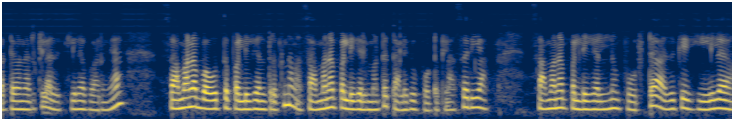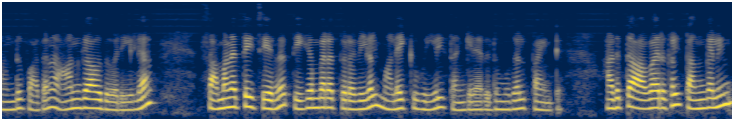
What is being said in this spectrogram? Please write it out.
அட்டவணை இருக்குல்ல அது கீழே பாருங்கள் சமண பௌத்த பள்ளிகள் இருக்குது நம்ம சமண பள்ளிகள் மட்டும் தலைப்பு போட்டுக்கலாம் சரியா? சமண பள்ளிகள்னு போட்டு அதுக்கு கீழே வந்து பார்த்தோன்னா நான்காவது வரியில் சமணத்தைச் சேர்ந்த திகம்பர துறவிகள் மலைக்குகையில் தங்கினர். இது முதல் பாயிண்ட் அடுத்து அவர்கள் தங்களின்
